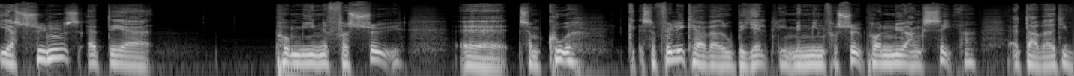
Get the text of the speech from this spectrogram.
Jeg synes, at det er på mine forsøg, øh, som kur selvfølgelig kan have været ubehjælpelig, men min forsøg på at nuancere, at der har været de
